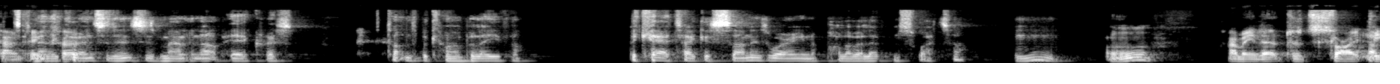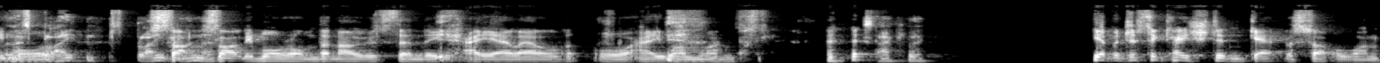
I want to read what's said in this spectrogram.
Don't think many so. coincidences mounting up here, Chris. Starting to become a believer. The caretaker's son is wearing an Apollo 11 sweater. Mm. Mm. I mean, that's I slightly mean, that's more. blatant. Blatant, sli- slightly more on the nose than the Yeah. ALL or A11. Exactly. yeah, but just in case you didn't get the subtle one,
